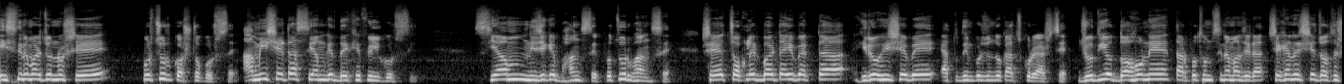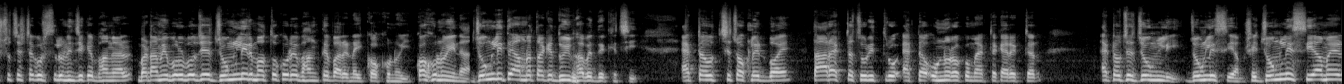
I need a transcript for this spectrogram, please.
এই সিনেমার জন্য সে প্রচুর কষ্ট করছে। আমি সেটা সিয়ামকে দেখে ফিল করছি। সিয়াম নিজেকে ভাঙছে, প্রচুর ভাঙছে। সে চকলেট বয় টাইপ একটা হিরো হিসেবে এতদিন পর্যন্ত কাজ করে আসছে। যদিও দহনে তার প্রথম সিনেমা যেটা, সেখানে সে যথেষ্ট চেষ্টা করছিল নিজেকে ভাঙার বাট আমি বলব যে জঙ্গলির মতো করে ভাঙতে পারে নাই কখনোই কখনোই না। জঙ্গলিতে আমরা তাকে দুই ভাবে দেখেছি। একটা হচ্ছে চকলেট বয়, তার একটা চরিত্র, একটা অন্যরকম একটা ক্যারেক্টার একটা হচ্ছে জঙ্গলি জঙ্গলি সিয়াম। সেই জঙ্গলি সিয়ামের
